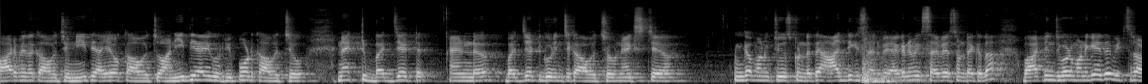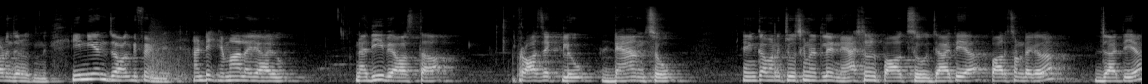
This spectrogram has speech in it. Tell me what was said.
వాటి మీద కావచ్చు నీతి ఆయోగ్ కావచ్చు ఆ నీతి ఆయోగ్ రిపోర్ట్ కావచ్చు నెక్స్ట్ బడ్జెట్ అండ్ బడ్జెట్ గురించి కావచ్చు నెక్స్ట్ ఇంకా మనం చూసుకుంటే ఆర్థిక సర్వే ఎకనామిక్ సర్వేస్ ఉంటాయి కదా వాటి నుంచి కూడా మనకి అయితే విట్స్ రావడం జరుగుతుంది. ఇండియన్ జాగ్రఫీ అండి. అంటే హిమాలయాలు నదీ వ్యవస్థ ప్రాజెక్టులు డ్యామ్స్ ఇంకా మనం చూసుకున్నట్లే నేషనల్ పార్క్స్ జాతీయ పార్క్స్ ఉంటాయి కదా? జాతీయ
